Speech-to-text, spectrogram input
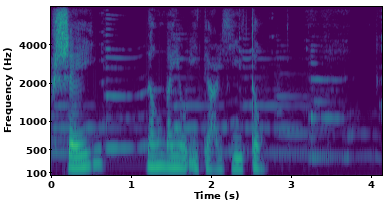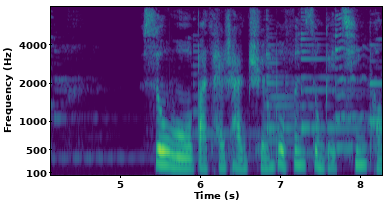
谁能没有一点移动？苏武把财产全部分送给亲朋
